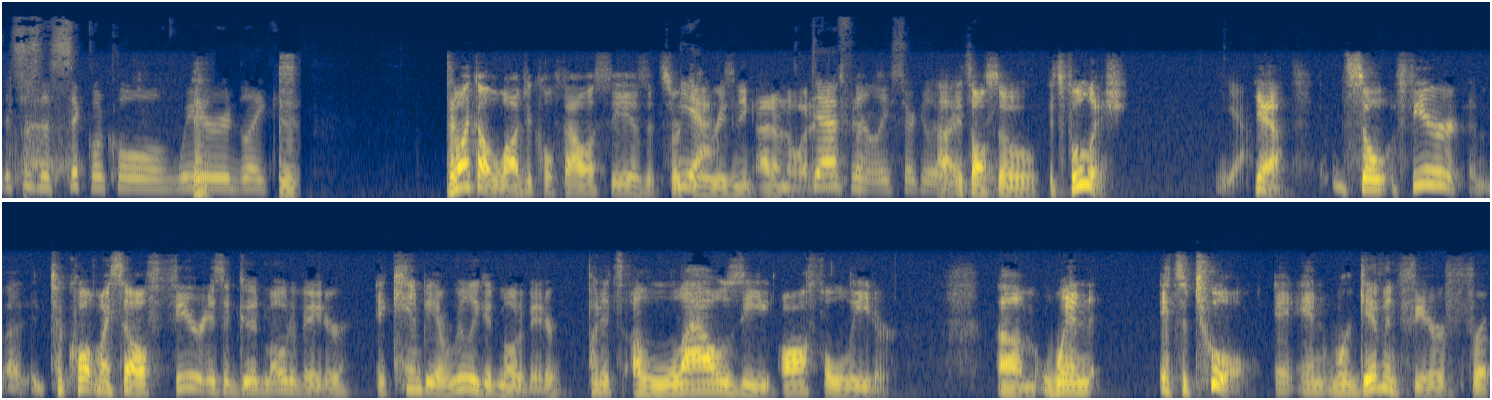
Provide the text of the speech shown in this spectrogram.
It's just a cyclical, weird, like is it like a logical fallacy. Is it circular Yeah. reasoning? I don't know what definitely it is. Definitely circular. uh, it's also it's foolish. yeah. Yeah. So fear, uh, to quote myself, fear is a good motivator. It can be a really good motivator, but it's a lousy, awful leader. Um, when it's a tool, and, and we're given fear from,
